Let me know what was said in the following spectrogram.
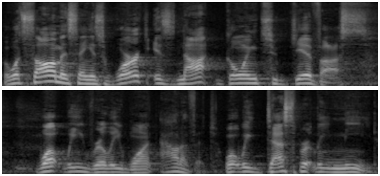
But what Solomon is saying is work is not going to give us what we really want out of it, what we desperately need.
